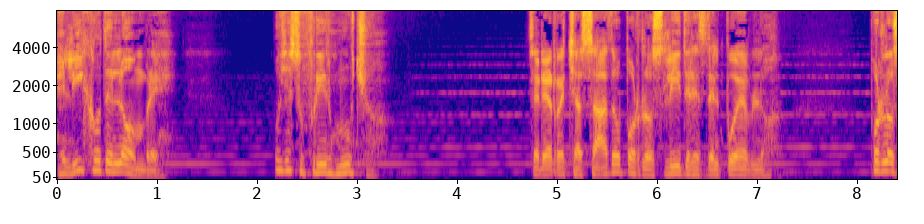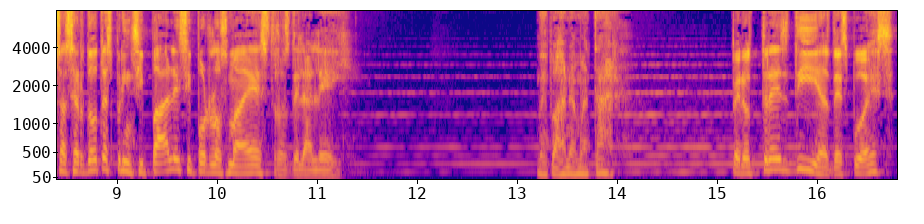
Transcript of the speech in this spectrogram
el Hijo del Hombre, voy a sufrir mucho. Seré rechazado por los líderes del pueblo, por los sacerdotes principales y por los maestros de la ley. Me van a matar. Pero tres días después,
